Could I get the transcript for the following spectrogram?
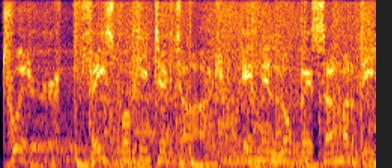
Twitter, Facebook y TikTok. M. López San Martín.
